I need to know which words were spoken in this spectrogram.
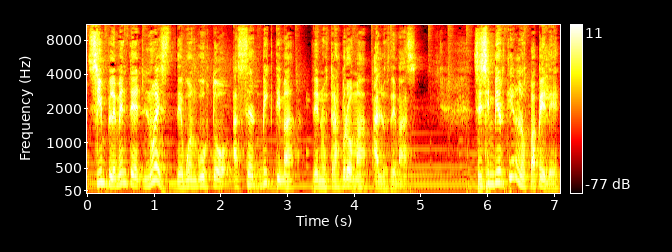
Simplemente no es de buen gusto hacer víctima de nuestras bromas a los demás. Si se invirtieran los papeles,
